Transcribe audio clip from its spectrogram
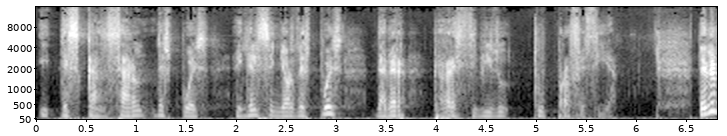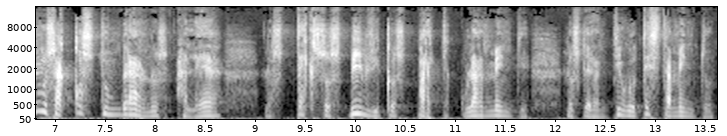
y descansaron después en el Señor, después de haber recibido tu profecía. Debemos acostumbrarnos a leer los textos bíblicos, particularmente los del Antiguo Testamento,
